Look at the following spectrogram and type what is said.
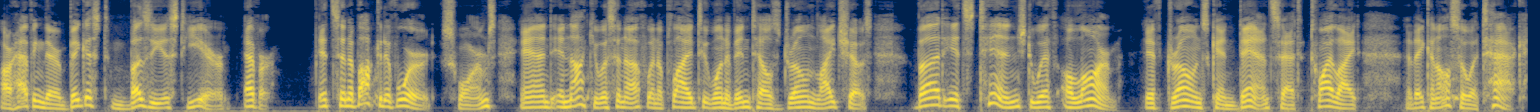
are having their biggest, buzziest year ever. It's an evocative word, swarms, and innocuous enough when applied to one of Intel's drone light shows, but it's tinged with alarm. If drones can dance at twilight, they can also attack.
